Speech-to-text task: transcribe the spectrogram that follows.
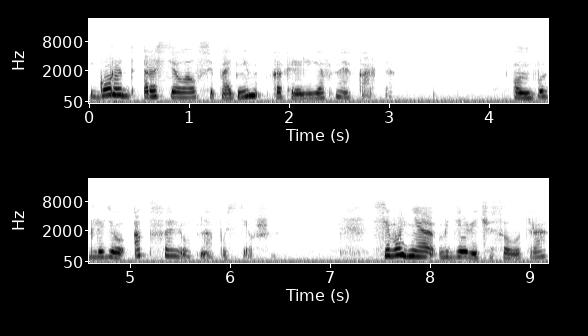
Город расстилался под ним, как рельефная карта – он выглядел абсолютно опустевшим. Сегодня в 9 часов утра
